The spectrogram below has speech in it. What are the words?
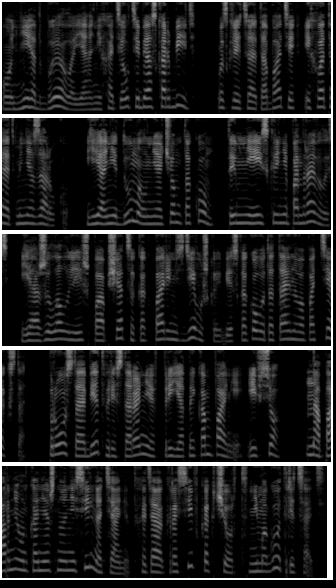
«О нет, Белла, я не хотел тебя оскорбить», — восклицает Абати и хватает меня за руку. «Я не думал ни о чем таком. Ты мне искренне понравилась. Я желал лишь пообщаться как парень с девушкой, без какого-то тайного подтекста. Просто обед в ресторане в приятной компании, и все. На парня он, конечно, не сильно тянет, хотя красив как черт, не могу отрицать.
